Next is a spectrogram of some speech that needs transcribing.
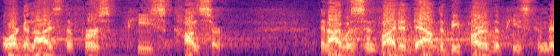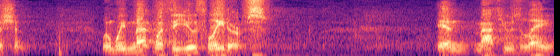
organized the first peace concert. And I was invited down to be part of the Peace Commission. When we met with the youth leaders in Matthews Lane,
